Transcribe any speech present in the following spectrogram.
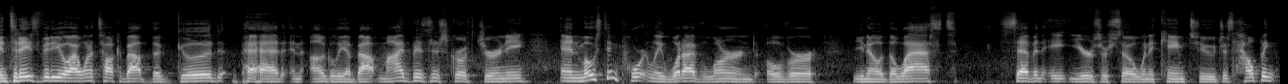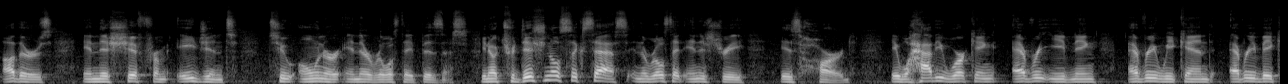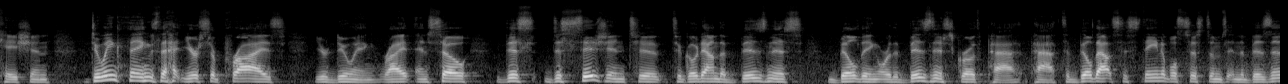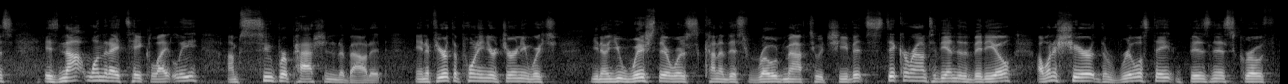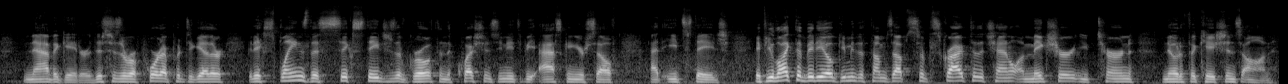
In today's video, I want to talk about the good, bad, and ugly about my business growth journey, and most importantly, what I've learned over, you know, the last seven, eight years or so when it came to just helping others in this shift from agent to owner in their real estate business. You know, traditional success in the real estate industry is hard. It will have you working every evening, every weekend, every vacation, doing things that you're surprised you're doing, right? And so this decision to, to go down the business building or the business growth path, path to build out sustainable systems in the business is not one that I take lightly. I'm super passionate about it. And if you're at the point in your journey which you know you wish there was kind of this roadmap to achieve it, stick around to the end of the video. I want to share the real estate business growth Navigator. This is a report I put together. It explains the six stages of growth and the questions you need to be asking yourself at each stage. If you like the video, give me the thumbs up, subscribe to the channel, and make sure you turn notifications on.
